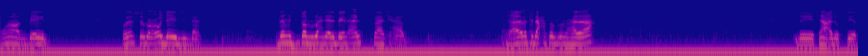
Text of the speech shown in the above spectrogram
وهون بعيد. range تبعه جيد جدا. damage ضرب الواحد أربعين ألف. ماشي حال يعني بس إذا حطيت هذا. بيساعده كتير.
